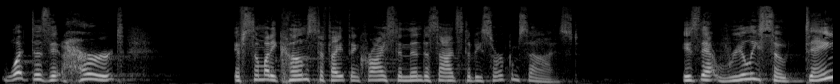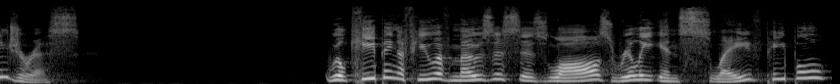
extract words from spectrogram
What does it hurt if somebody comes to faith in Christ and then decides to be circumcised? Is that really so dangerous? Will keeping a few of Moses' laws really enslave people?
